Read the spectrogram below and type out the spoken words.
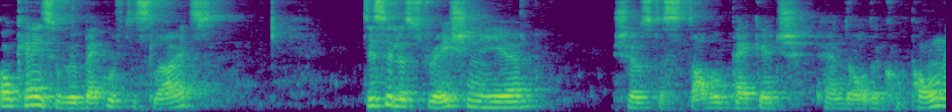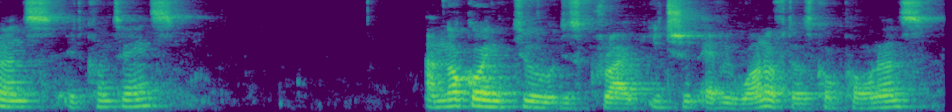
Okay, so we're back with the slides. This illustration here shows the stubble package and all the components it contains. I'm not going to describe each and every one of those components.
